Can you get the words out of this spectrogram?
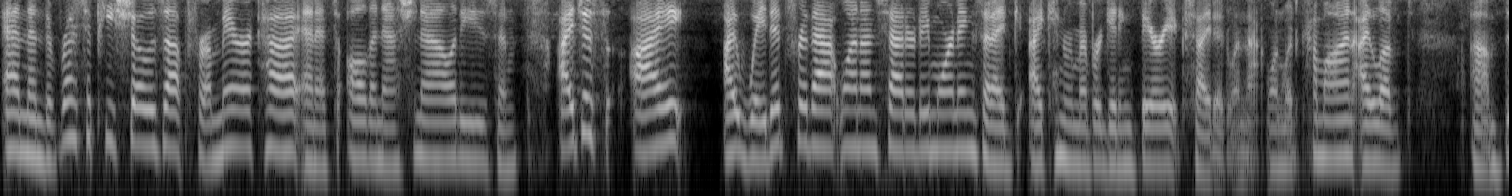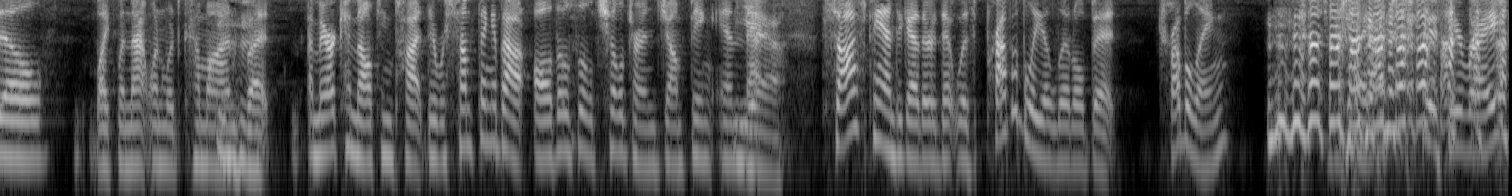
and then the recipe shows up for America and it's all the nationalities. And I just, I, I waited for that one on Saturday mornings and I, I can remember getting very excited when that one would come on. I loved, um, Bill, like when that one would come Mm-hmm. on, but American Melting Pot, there was something about all those little children jumping in Yeah. that saucepan together that was probably a little bit troubling to be quite honest with you, right?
